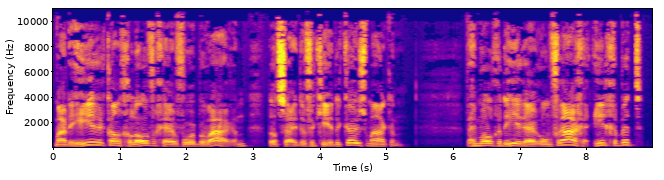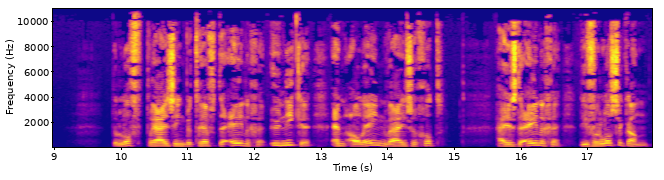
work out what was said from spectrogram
Maar de Heere kan gelovigen ervoor bewaren dat zij de verkeerde keus maken. Wij mogen de Heer erom vragen in gebed. De lofprijzing betreft de enige, unieke en alleen wijze God. Hij is de enige die verlossen kan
